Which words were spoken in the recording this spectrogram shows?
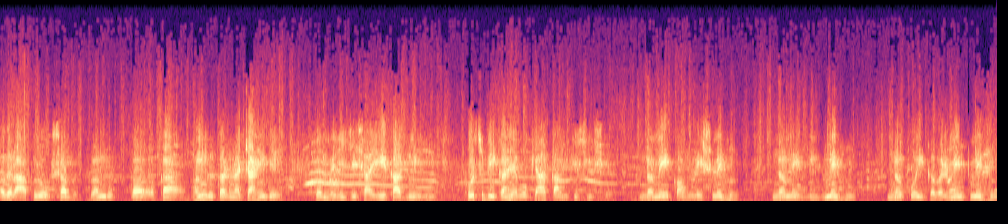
अगर आप लोग सब भंग का, का भंग करना चाहेंगे तो मेरी जैसा एक आदमी कुछ भी कहें वो क्या काम की चीज़ है? न मैं कांग्रेस में हूँ न मैं लीग में हूँ न कोई गवर्नमेंट में हूँ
